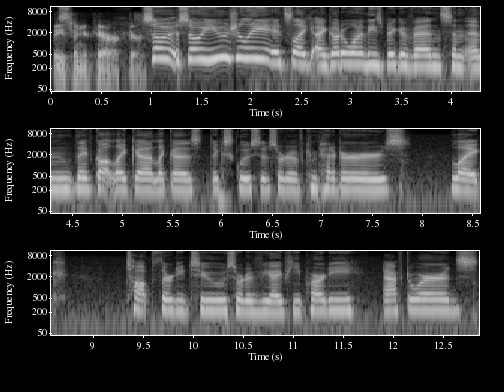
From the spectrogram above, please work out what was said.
based on your character. So so usually it's like I go to one of these big events and and they've got like a like a exclusive sort of competitors like top 32 sort of VIP party afterwards.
